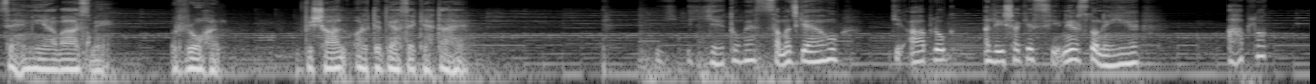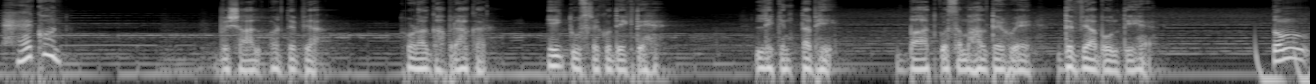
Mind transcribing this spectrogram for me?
सहमी आवाज़ में रोहन विशाल और दिव्या से कहता है, ये तो मैं समझ गया हूँ कि आप लोग अलीशा के सीनियर्स तो नहीं हैं। आप लोग हैं कौन? विशाल और दिव्या थोड़ा घबरा कर एक दूसरे को देखते हैं, लेकिन तभी बात को संभालते हुए दिव्या बोलती है, तुम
